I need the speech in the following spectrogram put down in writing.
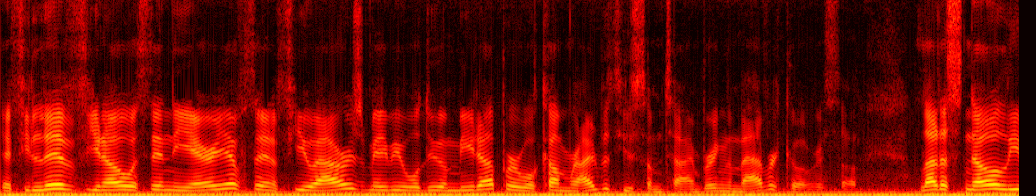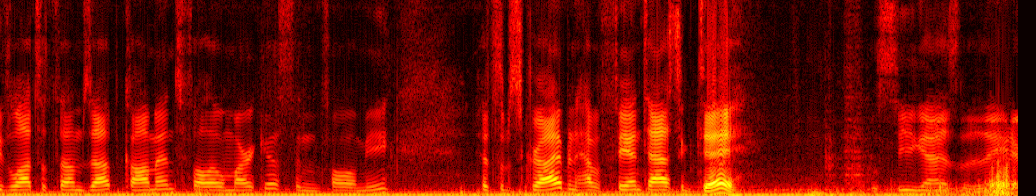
if you live, you know, within the area, within a few hours, maybe we'll do a meetup or we'll come ride with you sometime. Bring the Maverick over. So let us know. Leave lots of thumbs up, comments, follow Marcus, and follow me. Hit subscribe and have a fantastic day. We'll see you guys later.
